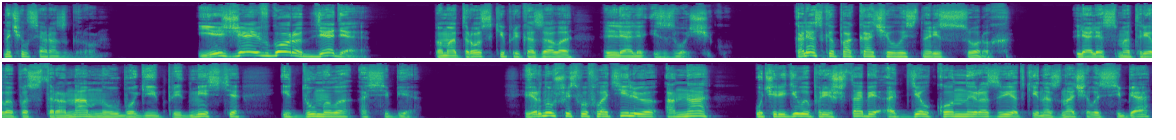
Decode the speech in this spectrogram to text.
Начался разгром. «Езжай в город, дядя!» По-матросски приказала Ляля извозчику. Коляска покачивалась на рессорах. Ляля смотрела по сторонам на убогие предместья и думала о себе. Вернувшись во флотилию, она учредила при штабе отдел конной разведки и назначила себя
